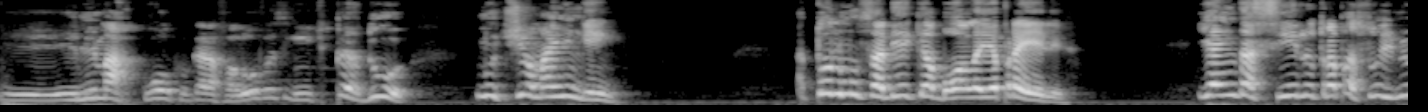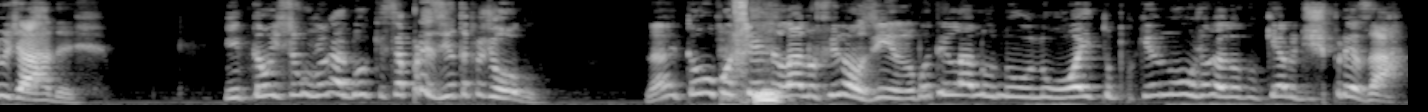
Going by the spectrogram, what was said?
e, e me marcou que o cara falou foi o seguinte: Perdue não tinha mais ninguém. Todo mundo sabia que a bola ia para ele. E ainda assim ele ultrapassou os mil jardas. Então isso é um jogador que se apresenta para o jogo. Né? Então eu botei ele lá no finalzinho, eu botei ele lá no, no, no 8, porque não é um jogador que eu quero desprezar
